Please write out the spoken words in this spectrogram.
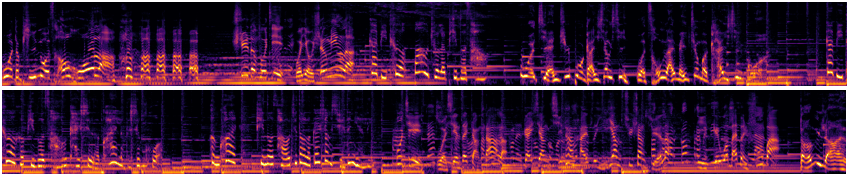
我的匹诺曹活了！哈哈哈哈哈。是的，父亲，我有生命了。盖比特抱住了匹诺曹，我简直不敢相信，我从来没这么开心过。盖比特和匹诺曹开始了快乐的生活。很快，匹诺曹就到了该上学的年龄。父亲，我现在长大了，该像其他孩子一样去上学了。你给我买本书吧。当然，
